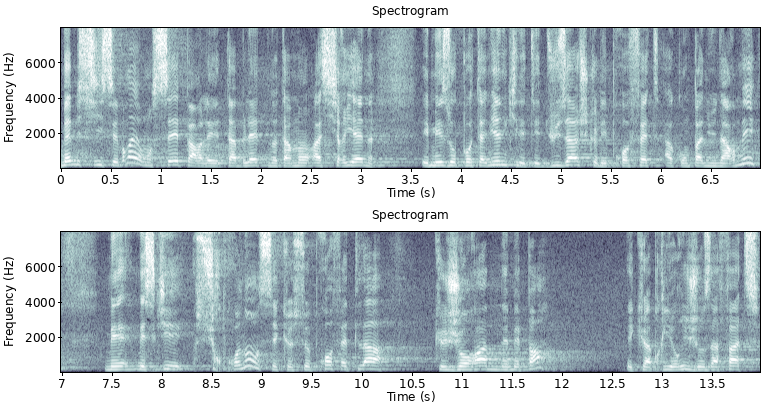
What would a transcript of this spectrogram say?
même si c'est vrai, on sait par les tablettes notamment assyriennes et mésopotamiennes qu'il était d'usage que les prophètes accompagnent une armée. Mais, mais ce qui est surprenant, c'est que ce prophète-là, que Joram n'aimait pas, et qu'a priori Josaphat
